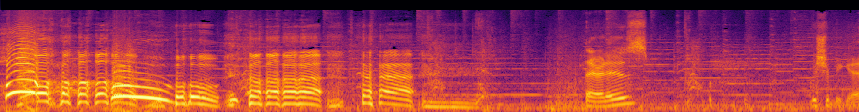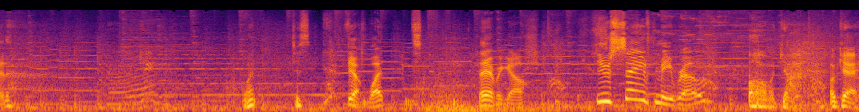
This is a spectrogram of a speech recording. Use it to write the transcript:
There it is. We should be good. what? Just. Yeah. What? There we go. You saved me, Road. Oh my god. Okay.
